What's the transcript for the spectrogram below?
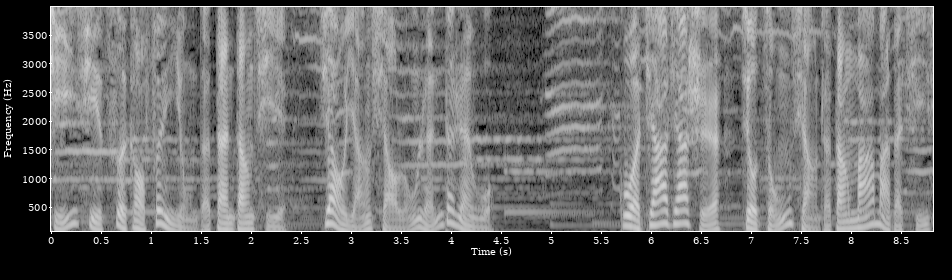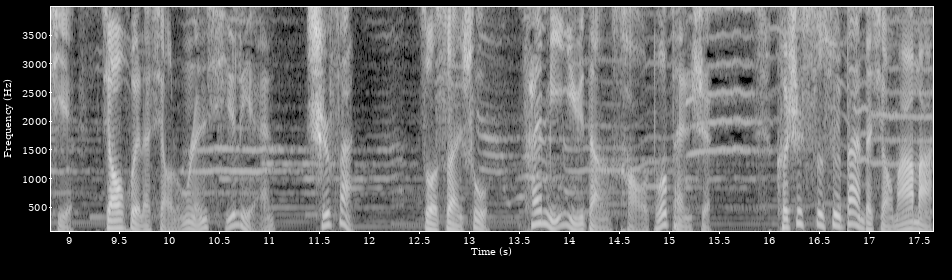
琪琪自告奋勇地担当起教养小龙人的任务。过家家时，就总想着当妈妈的琪琪，教会了小龙人洗脸、吃饭、做算术、猜谜语等好多本事。可是四岁半的小妈妈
